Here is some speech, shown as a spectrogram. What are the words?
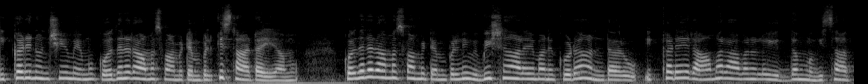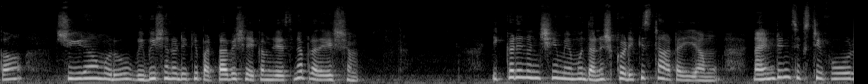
ఇక్కడి నుంచి మేము కోదనరామస్వామి టెంపుల్కి స్టార్ట్ అయ్యాము. కోదనరామస్వామి టెంపుల్ని విభీషణాలయం అని కూడా అంటారు. ఇక్కడే రామరావణుల యుద్ధం ముగిశాక శ్రీరాముడు విభీషణుడికి పట్టాభిషేకం చేసిన ప్రదేశం. ఇక్కడి నుంచి మేము ధనుష్కోడికి స్టార్ట్ అయ్యాము. నైన్టీన్ సిక్స్టీ ఫోర్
